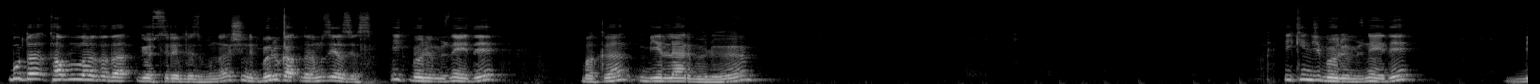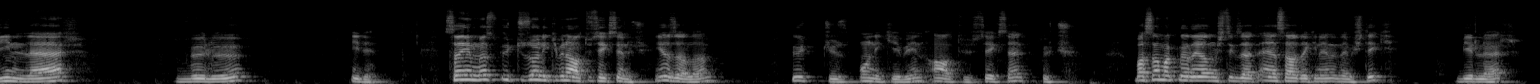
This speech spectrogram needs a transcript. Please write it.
Burada tablolarda da gösterebiliriz bunları. Şimdi bölük adlarımızı yazacağız. İlk bölümümüz neydi? Bakın birler bölü. İkinci bölümümüz neydi? Binler bölü idi. Sayımız 312.683. Yazalım. 312.683. Basamakları da yazmıştık zaten. En sağdakine ne demiştik? Birler.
